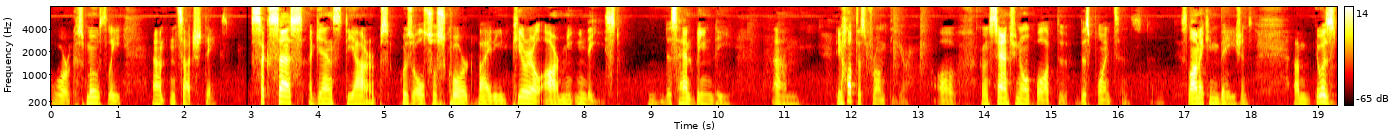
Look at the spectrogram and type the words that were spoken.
work smoothly um, and such things. Success against the Arabs was also scored by the imperial army in the east. This had been the um, the hottest frontier of Constantinople up to this point since Islamic invasions. Um, it was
